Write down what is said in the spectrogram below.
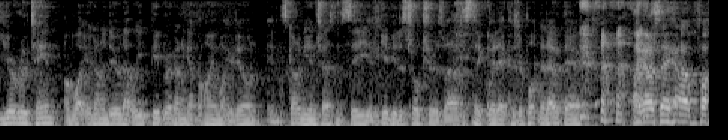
your routine of what you're going to do that week, people are going to get behind what you're doing. It's going to be interesting to see. It'll give you the structure as well to stick with it because you're putting it out there. I gotta say, uh,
